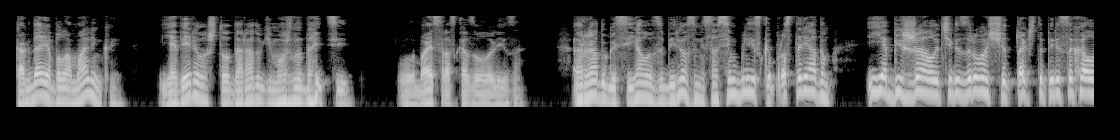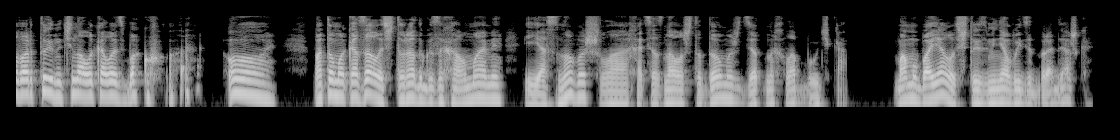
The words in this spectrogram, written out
Когда я была маленькой, я верила, что до радуги можно дойти, улыбаясь, рассказывала Лиза. Радуга сияла за березами совсем близко, просто рядом, и я бежала через рощу, так что пересыхала во рту и начинала колоть боку. Ой, потом оказалось, что радуга за холмами, и я снова шла, хотя знала, что дома ждет нахлобучка. Мама боялась, что из меня выйдет бродяжка.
